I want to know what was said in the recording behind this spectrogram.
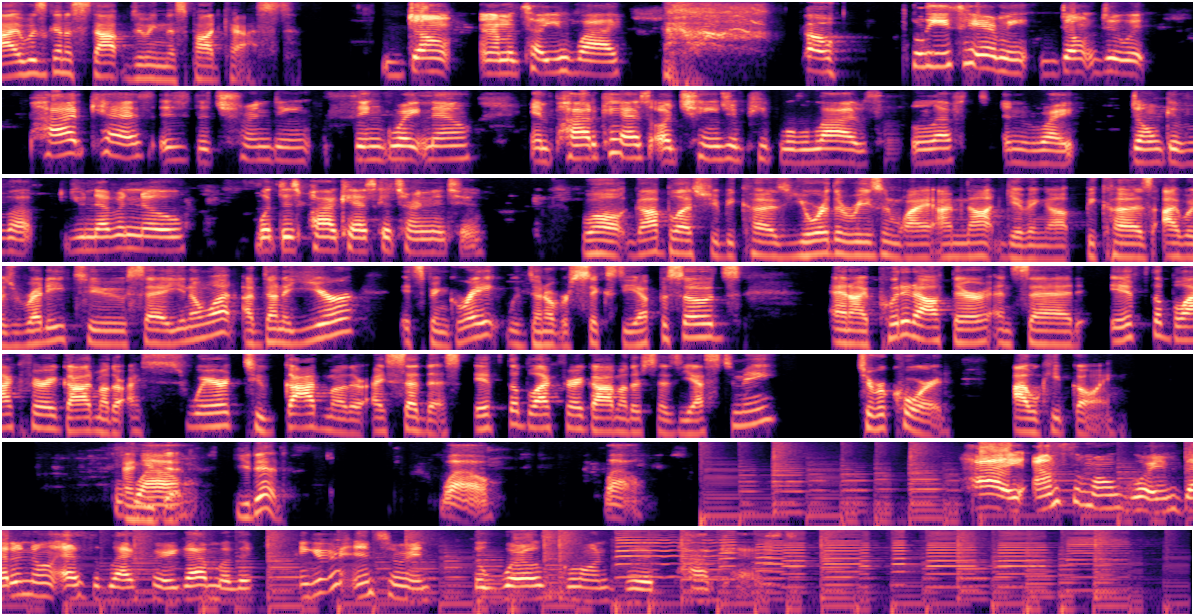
I was going to stop doing this podcast. Don't. And I'm going to tell you why. Go. Please hear me. Don't do it. Podcast is the trending thing right now, and podcasts are changing people's lives left and right. Don't give up. You never know what this podcast could turn into. Well, God bless you because you're the reason why I'm not giving up because I was ready to say, you know what? I've done a year. It's been great. We've done over 60 episodes. And I put it out there and said, if the Black Fairy Godmother, I swear to Godmother, I said this, if the Black Fairy Godmother says yes to me to record, I will keep going. And wow. you did. You did. Wow. Wow. Hi, I'm Simone Gordon, better known as the Black Fairy Godmother, and you're entering the World's Gone Good podcast.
